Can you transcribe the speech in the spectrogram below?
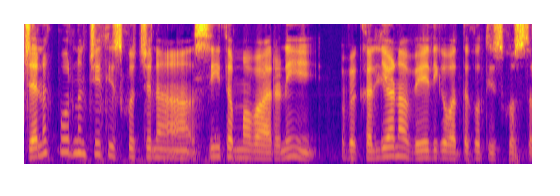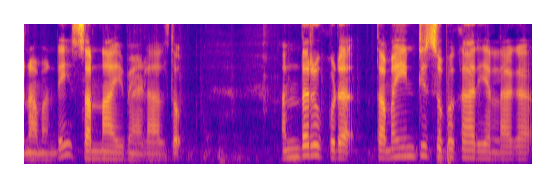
జనక్పూర్ నుంచి తీసుకొచ్చిన సీతమ్మ వారిని కళ్యాణ వేదిక వద్దకు తీసుకొస్తున్నామండి సన్నాయి మేళాలతో. అందరూ కూడా తమ ఇంటి శుభకార్యంలాగా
